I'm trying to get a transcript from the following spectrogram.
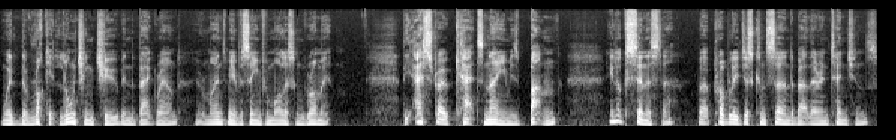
with the rocket launching tube in the background. It reminds me of a scene from Wallace and Gromit. The Astro Cat's name is Button. He looks sinister, but probably just concerned about their intentions.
